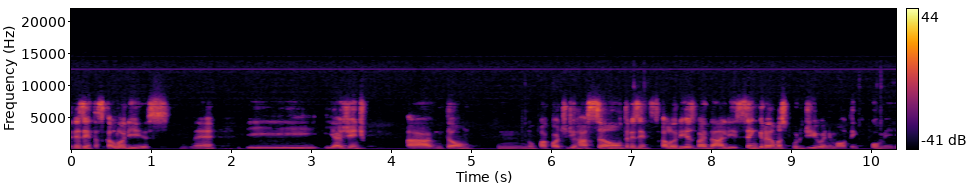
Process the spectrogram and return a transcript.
300 calorias, né? E, e a gente, ah, então no pacote de ração, 300 calorias vai dar ali 100 gramas por dia, o animal tem que comer.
